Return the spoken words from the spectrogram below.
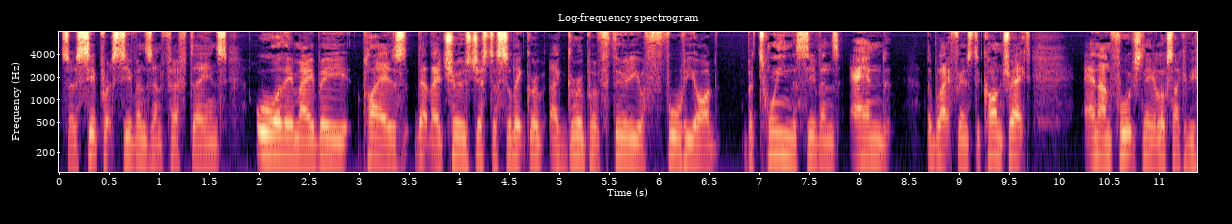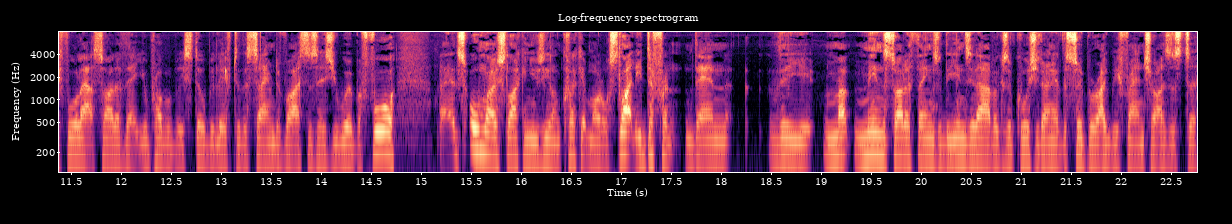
so separate sevens and 15s, or there may be players that they choose just to select group, a group of 30 or 40 odd between the sevens and the Black Ferns to contract. And unfortunately, it looks like if you fall outside of that, you'll probably still be left to the same devices as you were before. It's almost like a New Zealand cricket model, slightly different than the men's side of things with the NZR, because of course you don't have the Super Rugby franchises to,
